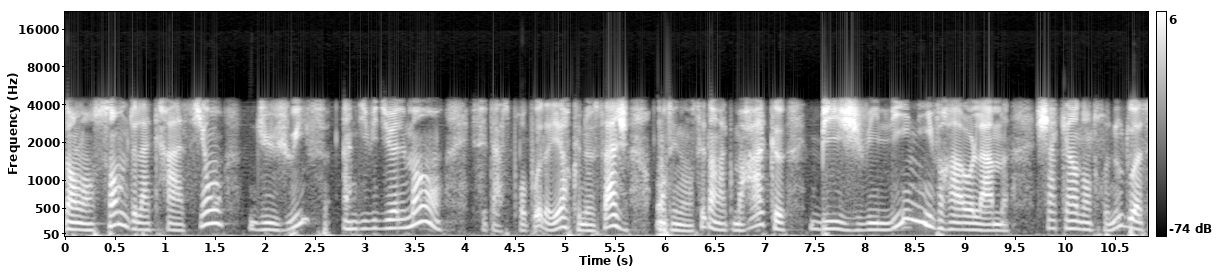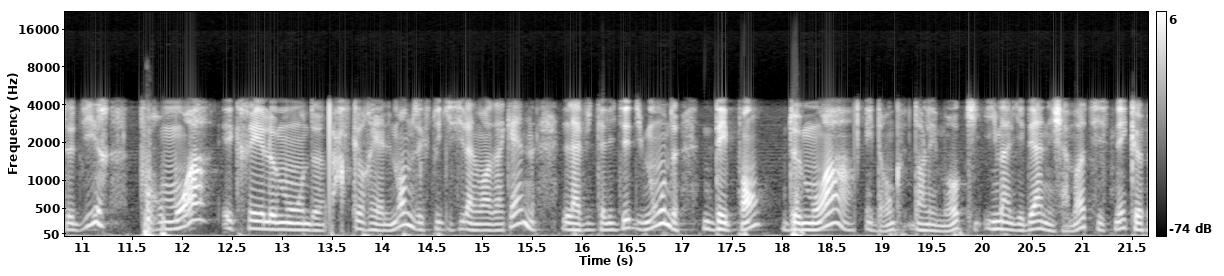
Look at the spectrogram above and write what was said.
dans l'ensemble de la création du juif individuellement. C'est à ce propos d'ailleurs que nos sages ont énoncé dans la Gemara que Bishvili Nivra Olam. Chacun d'entre nous doit se dire pour moi est créé le monde. Parce que réellement, nous explique ici la Noazaken, la vitalité du monde dépend de moi. Et donc, dans les mots qui imaliédé à Neshamot, si ce n'est que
